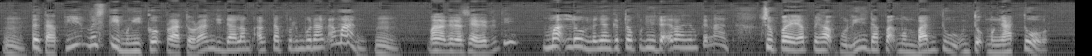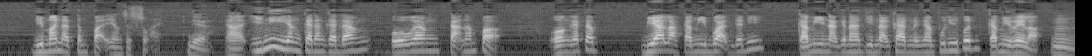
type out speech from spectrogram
Hmm. Tetapi mesti mengikut peraturan di dalam Akta Perhimpunan Aman. Hmm. Mana kata saya kata tadi, maklum dengan ketua polis daerah yang berkenaan. Supaya pihak polis dapat membantu untuk mengatur di mana tempat yang sesuai. Ya. Ha, ini yang kadang-kadang orang tak nampak. Orang kata, biarlah kami buat macam ni, kami nak kena tindakan dengan polis pun, kami rela. Hmm.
